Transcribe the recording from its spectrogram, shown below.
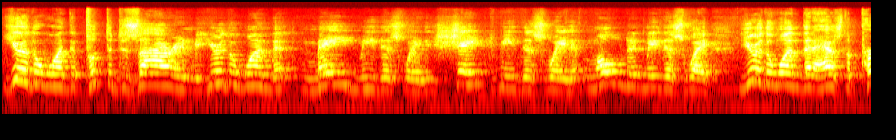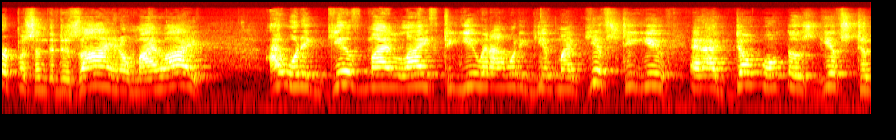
You're the one that put the desire in me. You're the one that made me this way, that shaped me this way, that molded me this way. You're the one that has the purpose and the design on my life. I want to give my life to you and I want to give my gifts to you, and I don't want those gifts to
